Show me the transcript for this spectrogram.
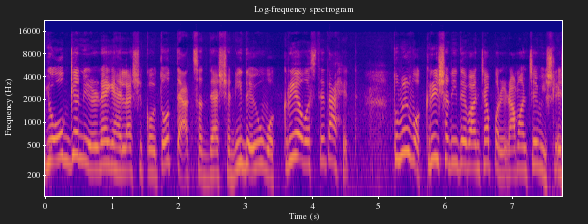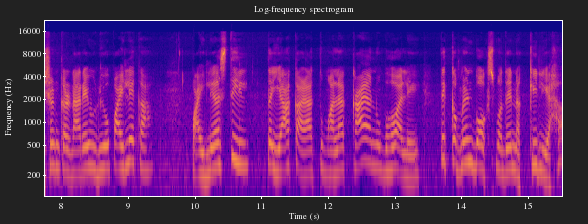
योग्य निर्णय घ्यायला शिकवतो त्यात सध्या शनिदेव वक्री अवस्थेत आहेत. तुम्ही वक्री शनिदेवांच्या परिणामांचे विश्लेषण करणारे व्हिडिओ पाहिले का? पाहिले असतील. तर या काळात तुम्हाला काय अनुभव आले ते कमेंट बॉक्समध्ये नक्की लिहा.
